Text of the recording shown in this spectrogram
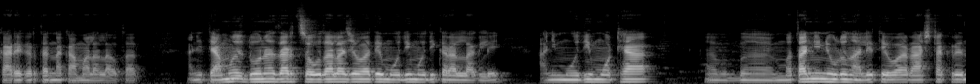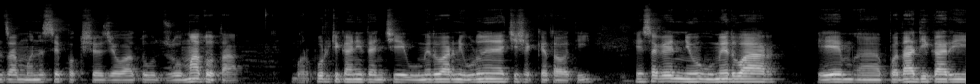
कार्यकर्त्यांना कामाला लावतात. आणि त्यामुळे दोन हजार चौदाला जेव्हा ते मोदी मोदी करायला लागले आणि मोदी मोठ्या मतांनी निवडून आले तेव्हा राज ठाकरेंचा मनसे पक्ष जेव्हा तो जोमात होता भरपूर ठिकाणी त्यांचे उमेदवार निवडून येण्याची शक्यता होती. हे सगळे निव उमेदवार हे पदाधिकारी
